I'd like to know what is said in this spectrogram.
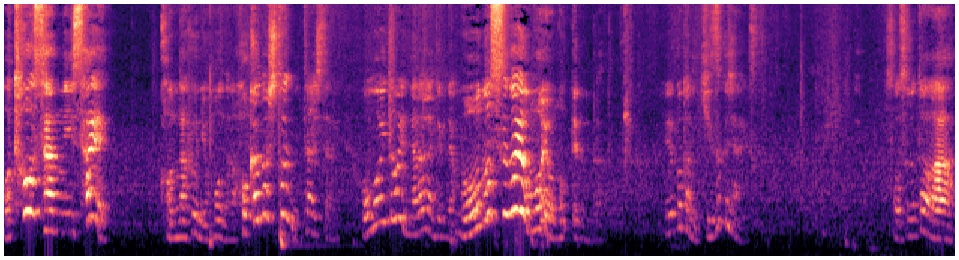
お父さんにさえこんなふうに思うなら他の人に対しては、ね、思い通りにならない時にはものすごい思いを持ってるんだと。いうことに気づくじゃないですか。そうするとああ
